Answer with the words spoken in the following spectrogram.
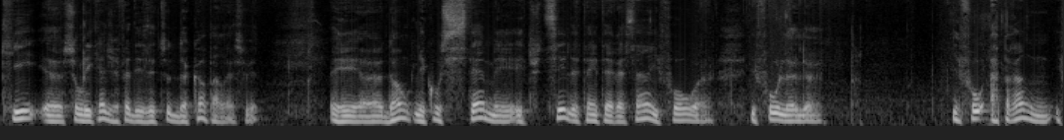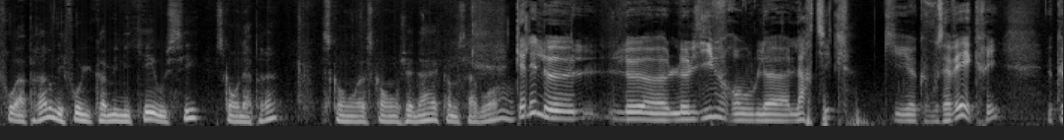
qui, euh, sur lesquels j'ai fait des études de cas par la suite. Et euh, donc, l'écosystème est, utile, est intéressant. Il faut, euh, il faut le, il faut apprendre, il faut apprendre, il faut y communiquer aussi ce qu'on apprend, ce qu'on, ce génère comme savoir. Quel est le, le, livre ou l'article que vous avez écrit que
